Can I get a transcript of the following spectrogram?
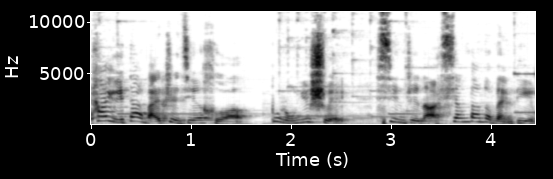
它与蛋白质结合，不溶于水，性质呢相当的稳定，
